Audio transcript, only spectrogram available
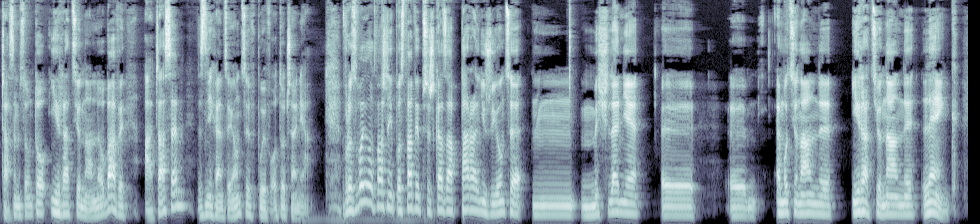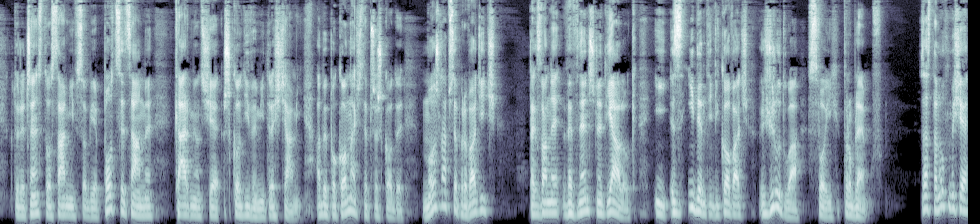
Czasem są to irracjonalne obawy, a czasem zniechęcający wpływ otoczenia. W rozwoju odważnej postawy przeszkadza paraliżujące mm, myślenie, yy, yy, emocjonalny, irracjonalny lęk, który często sami w sobie podsycamy, karmiąc się szkodliwymi treściami. Aby pokonać te przeszkody, można przeprowadzić tak zwany wewnętrzny dialog i zidentyfikować źródła swoich problemów. Zastanówmy się,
